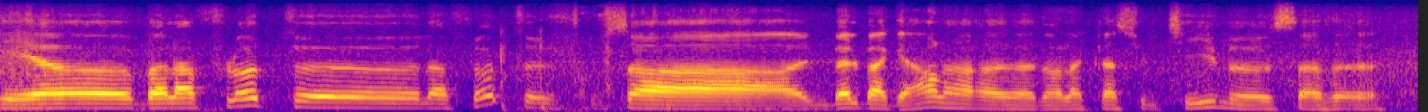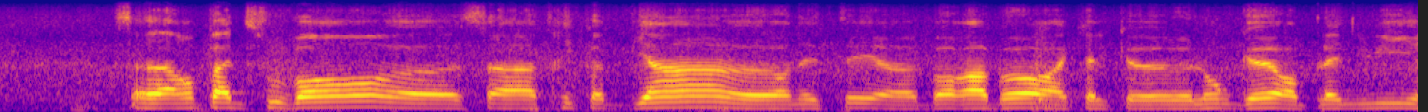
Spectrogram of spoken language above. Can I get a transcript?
Et euh, bah, la flotte, euh, la flotte, je trouve ça une belle bagarre là, euh, dans la classe ultime. Euh, Ça, euh, ça empanne souvent, euh, ça tricote bien. On était bord à bord à quelques longueurs en pleine nuit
